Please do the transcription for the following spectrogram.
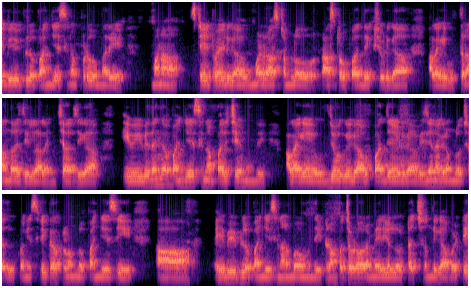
ఏబీవీపీలో పనిచేసినప్పుడు మరి మన స్టేట్ వైడ్గా ఉమ్మడి రాష్ట్రంలో రాష్ట్ర ఉపాధ్యక్షుడిగా అలాగే ఉత్తరాంధ్ర జిల్లాల ఇన్ఛార్జిగా ఈ విధంగా పనిచేసిన పరిచయం ఉంది. అలాగే ఉద్యోగిగా ఉపాధ్యాయుడిగా విజయనగరంలో చదువుకొని శ్రీకాకుళంలో పనిచేసి ఏబీపీలో పనిచేసిన అనుభవం ఉంది. ట్రంపచోడవరం ఏరియాలో టచ్ ఉంది కాబట్టి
